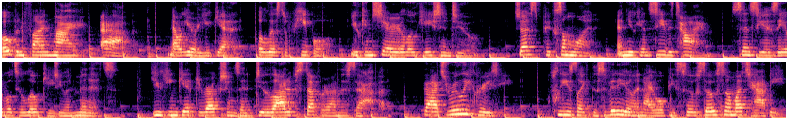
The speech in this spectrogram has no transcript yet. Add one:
Open find my app. Now here you get a list of people you can share your location to. Just pick someone, and you can see the time, since he is able to locate you in minutes. You can get directions and do a lot of stuff around this app. That's really crazy. Please like this video and I will be so so so much happy.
